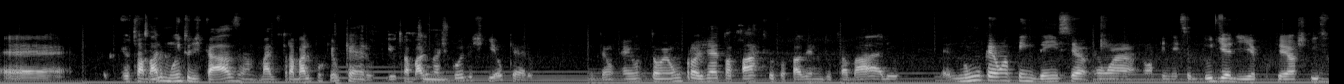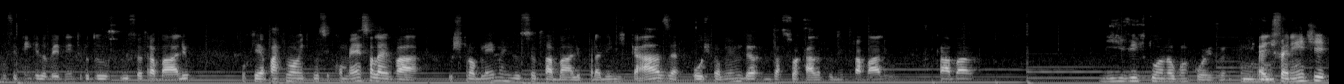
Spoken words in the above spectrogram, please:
É, eu trabalho Sim. muito de casa, mas eu trabalho porque eu quero. E eu trabalho Sim. nas coisas que eu quero. Então é, então é um projeto à parte que eu estou fazendo do trabalho. É, nunca é uma pendência, é uma, uma pendência do dia a dia, porque eu acho que isso você tem que resolver dentro do, do seu trabalho porque a partir do momento que você começa a levar os problemas do seu trabalho para dentro de casa, ou os problemas da, da sua casa para dentro do trabalho, acaba desvirtuando alguma coisa. Uhum. É diferente.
